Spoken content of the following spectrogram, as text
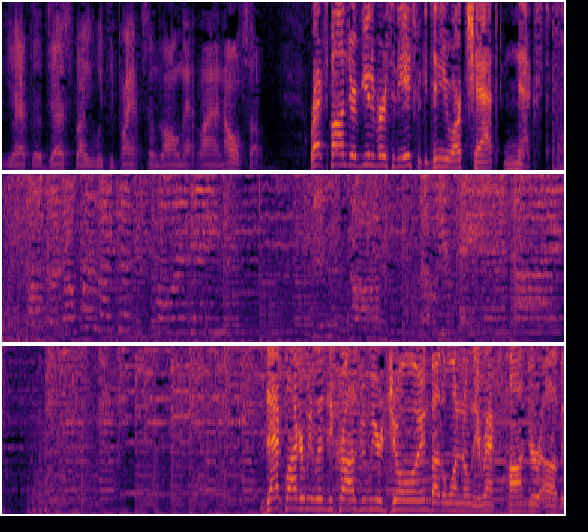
you have to adjust by, with your plants along that line also. Rex Ponder of University Ace. We continue our chat next. Zach Blackerby, Lindsey Crosby. We are joined by the one and only Rex Ponder of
